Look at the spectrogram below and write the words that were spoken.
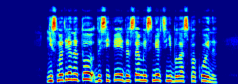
Несмотря на то, Досифея до самой смерти не была спокойна,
